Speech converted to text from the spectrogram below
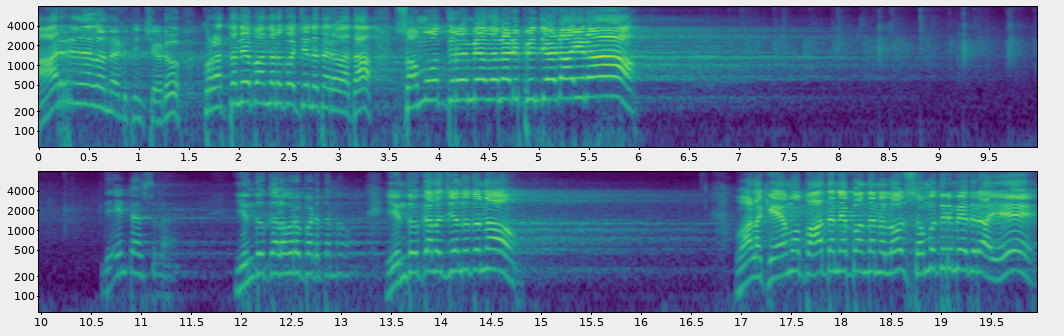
ఆరు నెలలు నడిపించాడు. క్రొత్త నిబంధనకు వచ్చిన తర్వాత సముద్రం మీద నడిపించాడు ఆయన. ఏంటి అసలు? ఎందుకు కలవరపడుతున్నావు? ఎందుకు కల చెందుతున్నావు వాళ్ళకేమో పాత నిబంధనలో సముద్రం మీద రాయే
